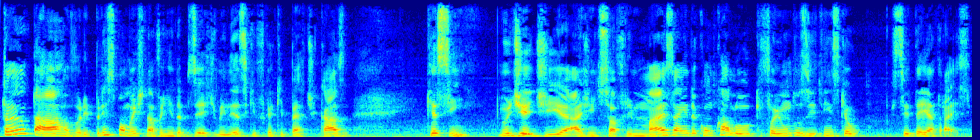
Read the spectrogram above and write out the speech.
tanta árvore, principalmente na Avenida Bezerra de Menezes, que fica aqui perto de casa, que assim, no dia a dia a gente sofre mais ainda com o calor, que foi um dos itens que eu citei atrás.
